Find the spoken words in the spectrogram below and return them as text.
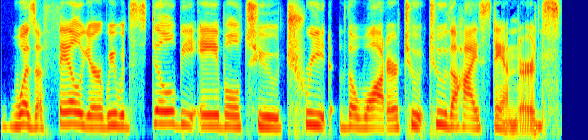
was a failure, we would still be able to treat the water to, to the high standards.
